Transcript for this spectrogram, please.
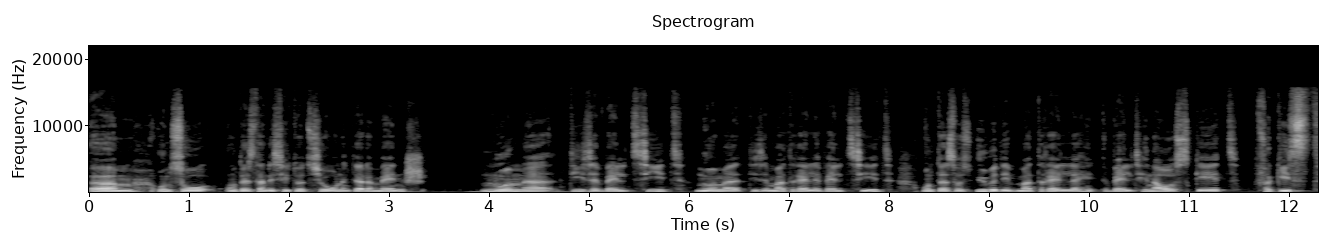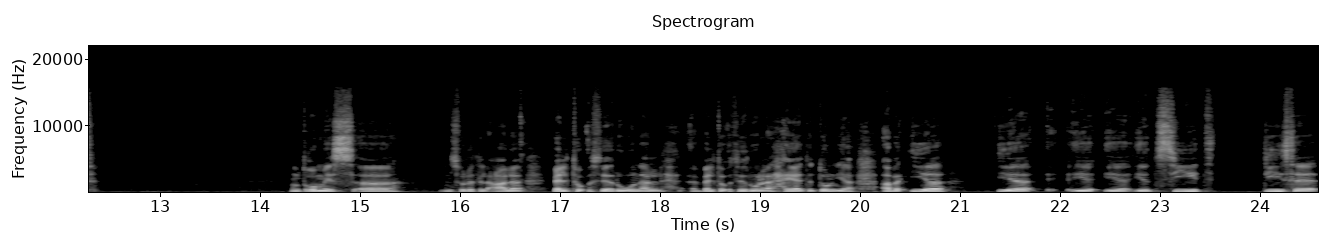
Ähm, und so, und das ist dann die Situation, in der der Mensch nur mehr diese Welt sieht, nur mehr diese materielle Welt sieht und das, was über die materielle Welt hinausgeht, vergisst. Und darum ist äh, in Surat al-Ala, aber ihr, ihr, ihr, ihr, ihr zieht diese,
